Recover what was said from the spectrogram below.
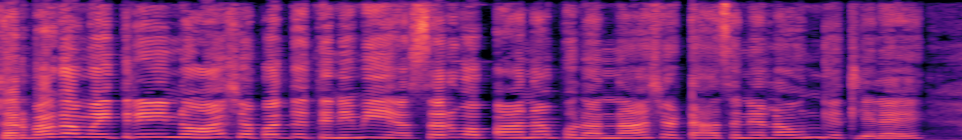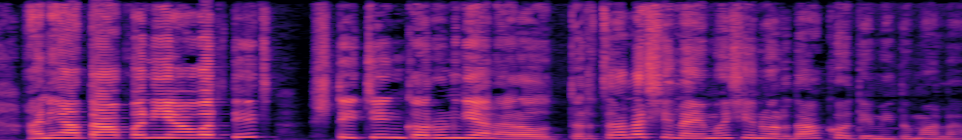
तर बघा मैत्रिणींनो अशा पद्धतीने मी या सर्व पाना फुलांना अशा टाचण्या लावून घेतलेल्या आहे. आणि आता आपण यावरतीच स्टिचिंग करून घेणार आहोत. तर चला शिलाई मशीनवर दाखवते मी तुम्हाला.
